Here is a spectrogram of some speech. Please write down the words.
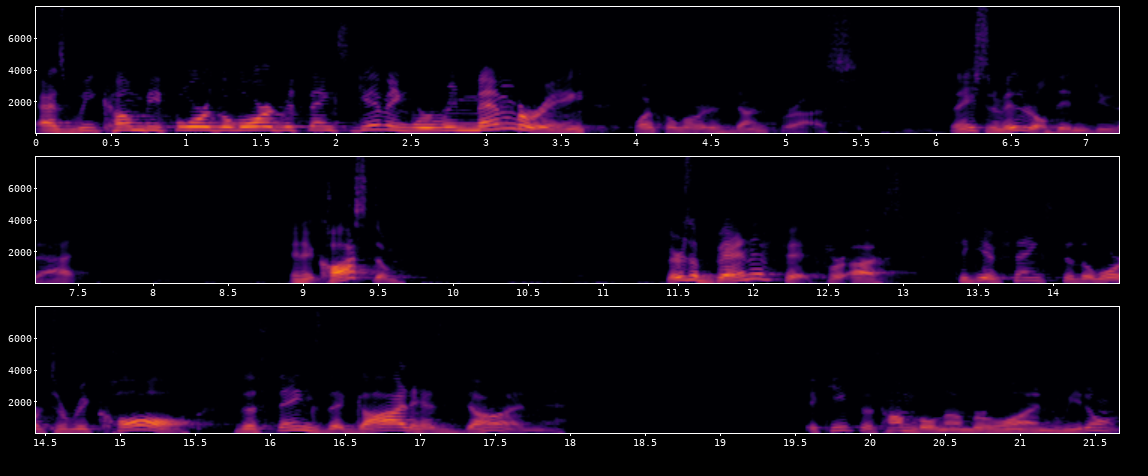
As we come before the Lord with thanksgiving, we're remembering what the Lord has done for us. The nation of Israel didn't do that, and it cost them. There's a benefit for us to give thanks to the Lord, to recall the things that God has done. It keeps us humble, number one. We don't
